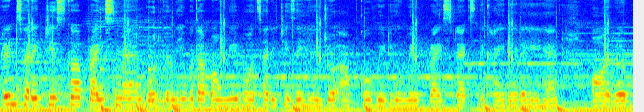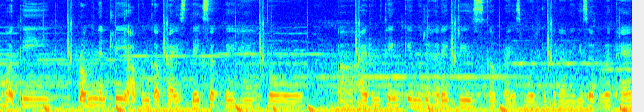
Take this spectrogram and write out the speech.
friends हर एक चीज़ का प्राइस मैं बोल कर नहीं बता पाऊँगी। बहुत सारी चीज़ें हैं जो आपको वीडियो में प्राइस टैक्स दिखाई दे रहे हैं और बहुत ही प्रोमिनेंटली आप उनका प्राइस देख सकते हैं। तो आई डोंट थिंक कि मुझे हर एक चीज़ का प्राइस बोल के बताने की ज़रूरत है।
